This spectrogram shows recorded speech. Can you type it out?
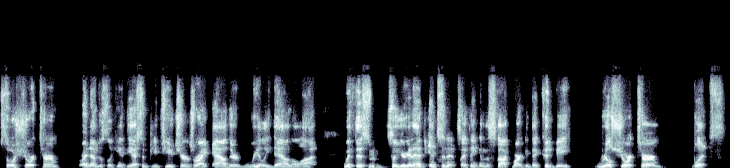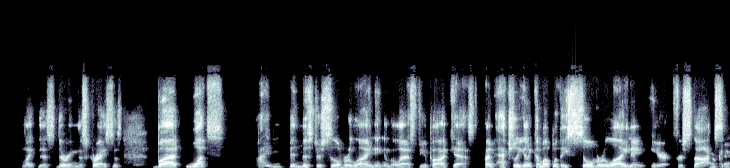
so a short term. Right now, I'm just looking at the S and P futures. Right now, they're really down a lot with this. Mm-hmm. So you're going to have incidents, I think, in the stock market that could be real short term blips like this during this crisis. But what's I've been Mr. Silver Lining in the last few podcasts. I'm actually going to come up with a silver lining here for stocks okay.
